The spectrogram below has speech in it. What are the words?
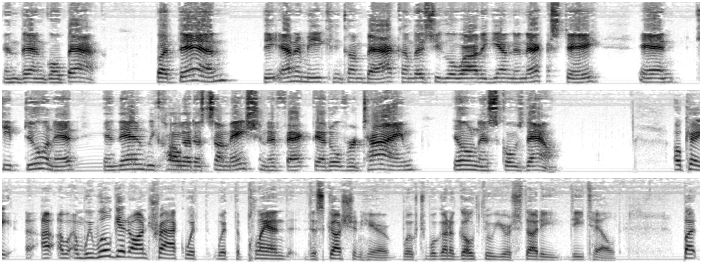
and then go back. But then the enemy can come back unless you go out again the next day and keep doing it. And then we call it a summation effect that over time illness goes down. Okay, uh, uh, and we will get on track with, with the planned discussion here, which we're going to go through your study detailed. But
